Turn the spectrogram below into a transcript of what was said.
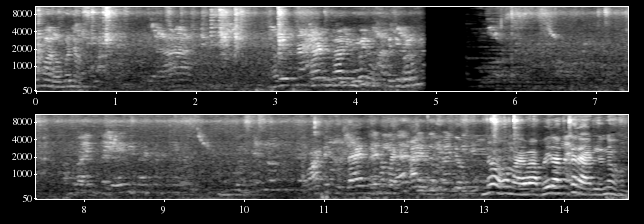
અમારો બનાવશું. હવે ત્રણ થાળી ભર્યું હજી ન હમાય વા ભૈરા ખરા એટલે ન હમ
